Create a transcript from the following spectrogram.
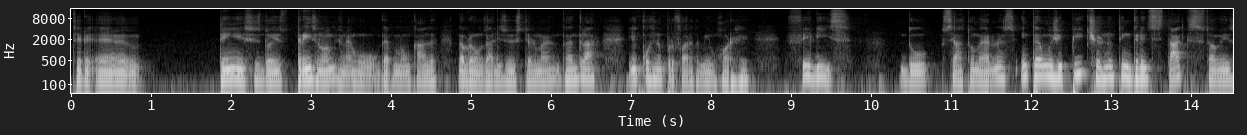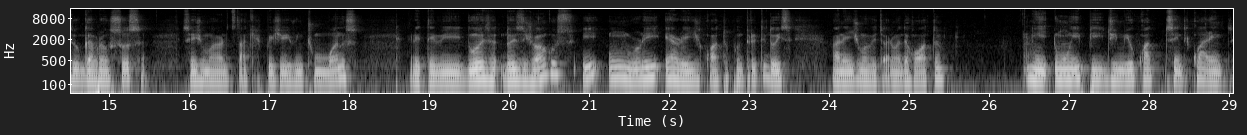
ter, é, tem esses dois, três nomes, né? O Gabriel Moncada, Gabriel Gonzalez e o Sterling Aguilar. E correndo por fora também o Jorge Feliz do Seattle Mariners. Em termos de pitcher, não tem grandes destaques. Talvez o Gabriel Souza seja o maior destaque, pitcher de 21 anos. Ele teve dois, dois jogos e um Ray ERA de 4.32, além de uma vitória e uma derrota. E um IP de 1440.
